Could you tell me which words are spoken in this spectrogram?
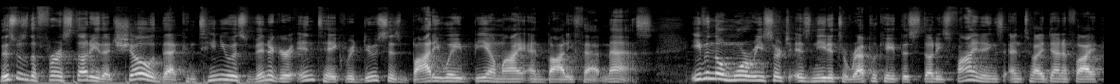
This was the first study that showed that continuous vinegar intake reduces body weight, BMI, and body fat mass. Even though more research is needed to replicate this study's findings and to identify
